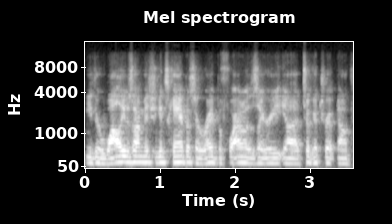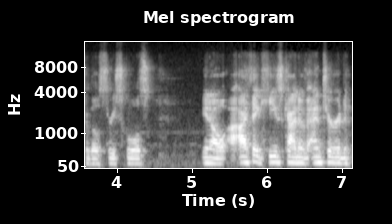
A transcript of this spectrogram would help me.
either while he was on Michigan's campus or right before. I don't know. It was like he uh, took a trip down through those three schools. You know, I think he's kind of entered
